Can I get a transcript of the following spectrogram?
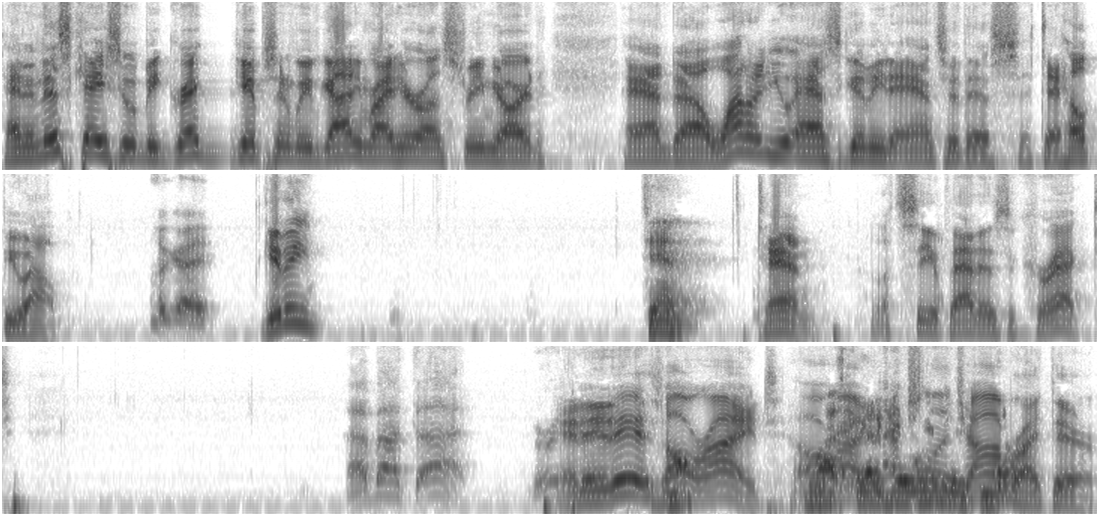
And in this case, it would be Greg Gibson. We've got him right here on StreamYard. And uh, why don't you ask Gibby to answer this to help you out? Okay. Gibby, Ten. 10. Let's see if that is the correct. How about that? Very And good. it is. All right. All Nice, right. Excellent job there. right there.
